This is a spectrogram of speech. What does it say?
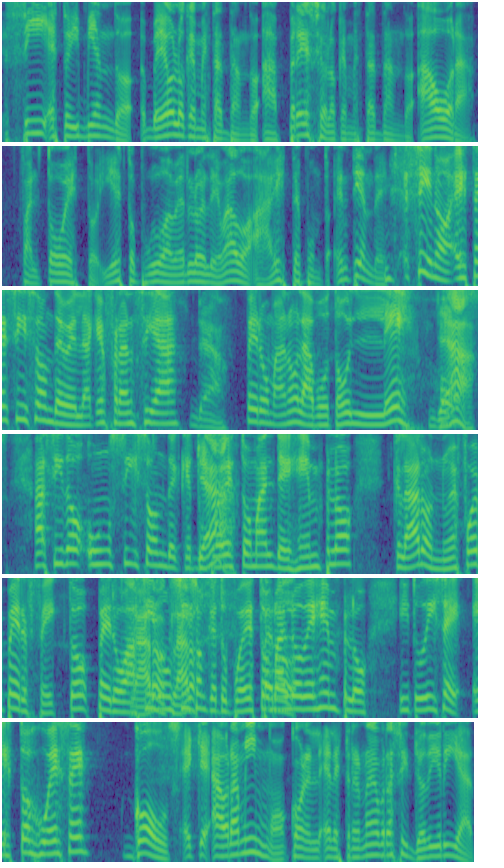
sí estoy viendo, veo lo que me estás dando, aprecio lo que me estás dando. Ahora, faltó esto y esto pudo haberlo elevado a este punto. ¿Entiendes? Sí, no, este season de verdad que Francia Ya. pero mano la botó lejos. Ya. Ha sido un season de que tú puedes tomar de ejemplo. Claro, no fue perfecto, pero ha Claro, sido un claro. season que tú puedes Pero- tomarlo de ejemplo y tú dices, estos jueces, goals. Es que ahora mismo, con el, el estreno de Brasil, yo diría,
